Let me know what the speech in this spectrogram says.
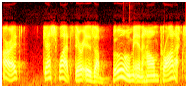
All right. Guess what? There is a boom in home products.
